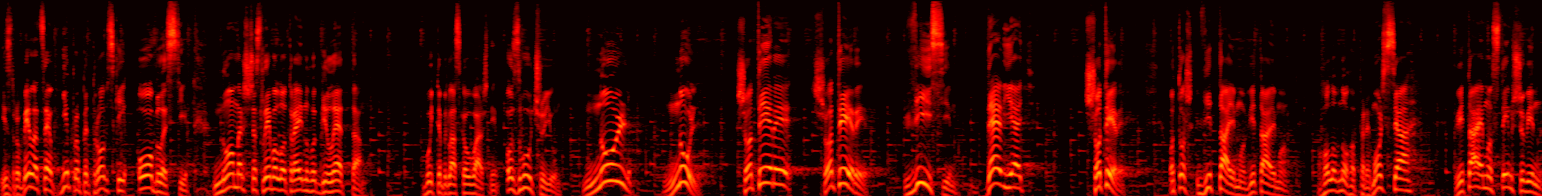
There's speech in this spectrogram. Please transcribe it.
І зробила це в Дніпропетровській області. Номер щасливого лотерейного білета. Будьте, будь ласка, уважні. Озвучую 0 0 4 4 8 9 4. Отож, вітаємо, вітаємо головного переможця. Вітаємо з тим, що він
